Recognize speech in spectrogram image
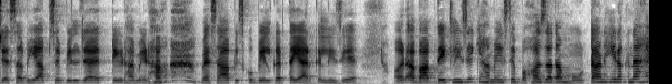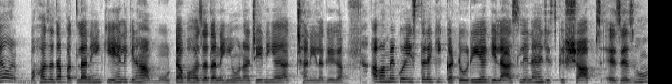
जैसा भी आपसे बिल जाए, टेढ़ा मेढ़ा, वैसा आप इसको बेल कर तैयार कर लीजिए। और अब आप देख लीजिए कि हमें इसे बहुत ज़्यादा मोटा नहीं रखना है और बहुत ज़्यादा पतला नहीं किए हैं, लेकिन हाँ मोटा बहुत ज़्यादा नहीं होना चाहिए, नहीं अच्छा नहीं लगेगा। अब हमें कोई इस तरह की कटोरी या गिलास लेना है जिसके शार्प्स एजेज हों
